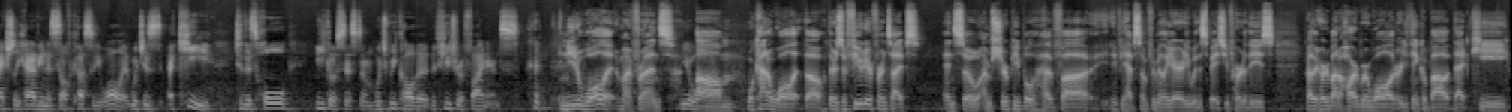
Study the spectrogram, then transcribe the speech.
actually having a self custody wallet, which is a key to this whole ecosystem, which we call the, the future of finance. Need a wallet, my friends. Wallet. Um, what kind of wallet, though? There's a few different types, and so I'm sure people have, uh, if you have some familiarity with the space, you've heard of these. You probably heard about a hardware wallet, or you think about that key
